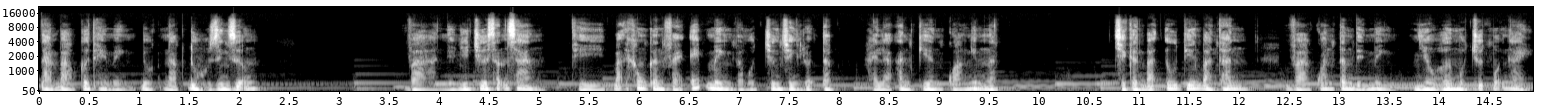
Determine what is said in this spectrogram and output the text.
đảm bảo cơ thể mình được nạp đủ dinh dưỡng. Và nếu như chưa sẵn sàng, thì bạn không cần phải ép mình vào một chương trình luyện tập hay là ăn kiêng quá nghiêm ngặt. Chỉ cần bạn ưu tiên bản thân và quan tâm đến mình nhiều hơn một chút mỗi ngày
